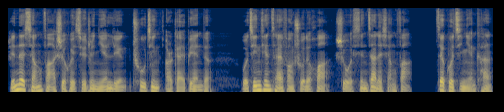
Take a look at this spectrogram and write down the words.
人的想法是会随着年龄、处境而改变的。我今天采访说的话是我现在的想法，再过几年看，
